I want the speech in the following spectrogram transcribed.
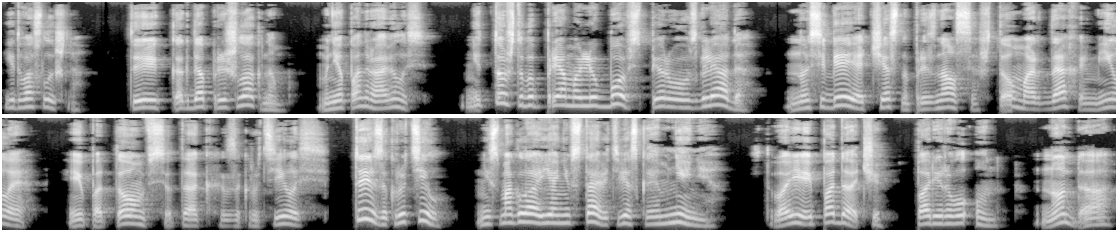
едва слышно, «ты, когда пришла к нам, мне понравилось. Не то чтобы прямо любовь с первого взгляда, но себе я честно признался, что мордаха милая. И потом все так закрутилось. Ты закрутил. Не смогла я не вставить веское мнение. С твоей подачи, парировал он. Ну да,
